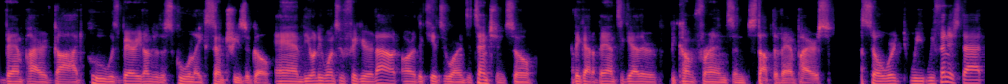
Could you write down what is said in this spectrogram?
vampire god who was buried under the school like centuries ago. And the only ones who figure it out are the kids who are in detention. So they got to band together, become friends, and stop the vampires. So we're, we we finished that.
